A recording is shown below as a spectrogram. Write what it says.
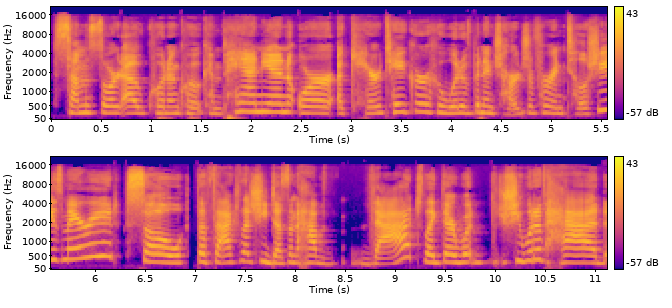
some sort of quote unquote companion or a caretaker who would have been in charge of her until she's married. So the fact that she doesn't have that, like there would she would have had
